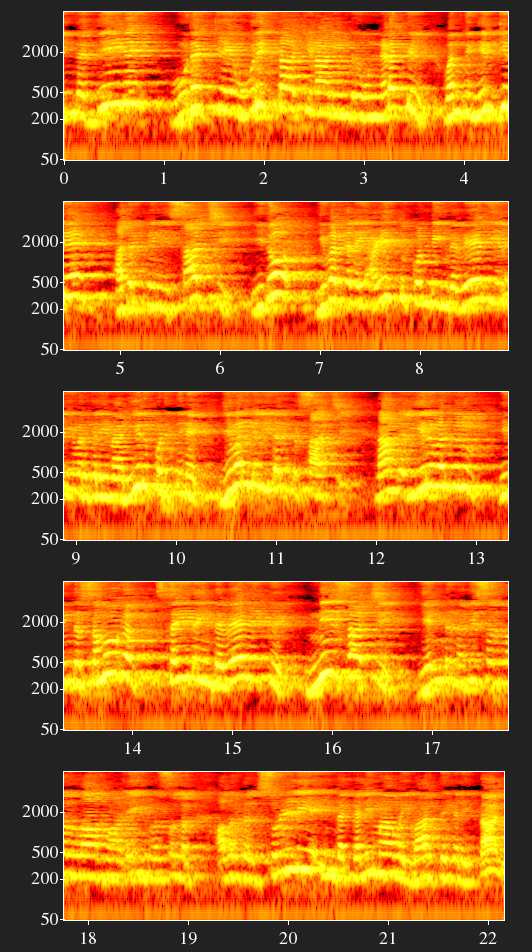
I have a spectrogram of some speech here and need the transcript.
இந்த தீனை உனக்கே உரித்தாக்கி நான் இன்று உன்னிடத்தில் வந்து நிற்கிறேன். அதற்கு நீ சாட்சி. இதோ இவர்களை அழைத்துக் கொண்டு இந்த வேலையில் இவர்களை நான் ஈடுபடுத்தினேன். இவர்கள் இதற்கு சாட்சி. நாங்கள் இருவர்களும் இந்த சமூகம் செய்த இந்த வேலைக்கு நீ சாட்சி என்று நபி ஸல்லல்லாஹு அலைஹி வசல்லம் அவர்கள் சொல்லிய இந்த களிமாவை வார்த்தைகளை தான்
